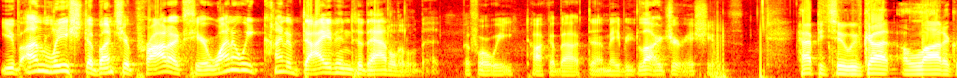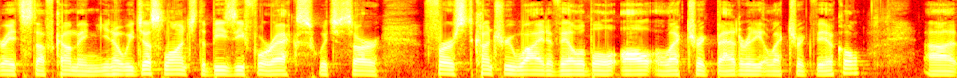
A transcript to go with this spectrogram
you've unleashed a bunch of products here. Why don't we kind of dive into that a little bit before we talk about uh, maybe larger issues? Happy to. We've got a lot of great stuff coming. You know, we just launched the BZ4X, which is our first countrywide available all electric battery electric vehicle. Uh,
